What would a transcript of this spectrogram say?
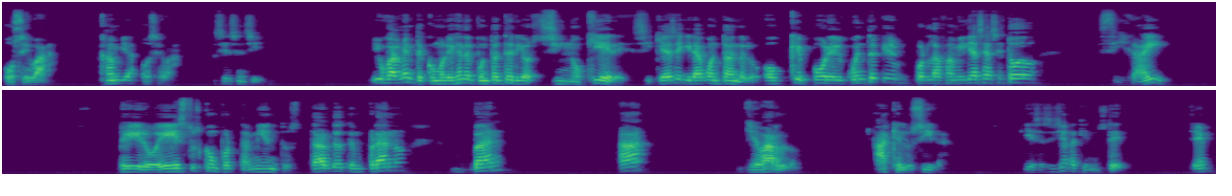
o se va. Cambia o se va. Así de sencillo. Igualmente, como le dije en el punto anterior, si no quiere, si quiere seguir aguantándolo, o que por el cuento que por la familia se hace todo, siga ahí. Pero estos comportamientos, tarde o temprano, van a llevarlo a que lo siga. Y esa decisión la tiene usted. ¿Sí?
